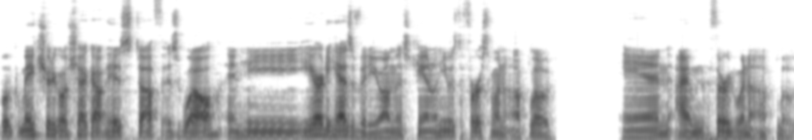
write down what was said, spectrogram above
look, make sure to go check out his stuff as well. And he he already has a video on this channel. He was the first one to upload, and I'm the third one to upload.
